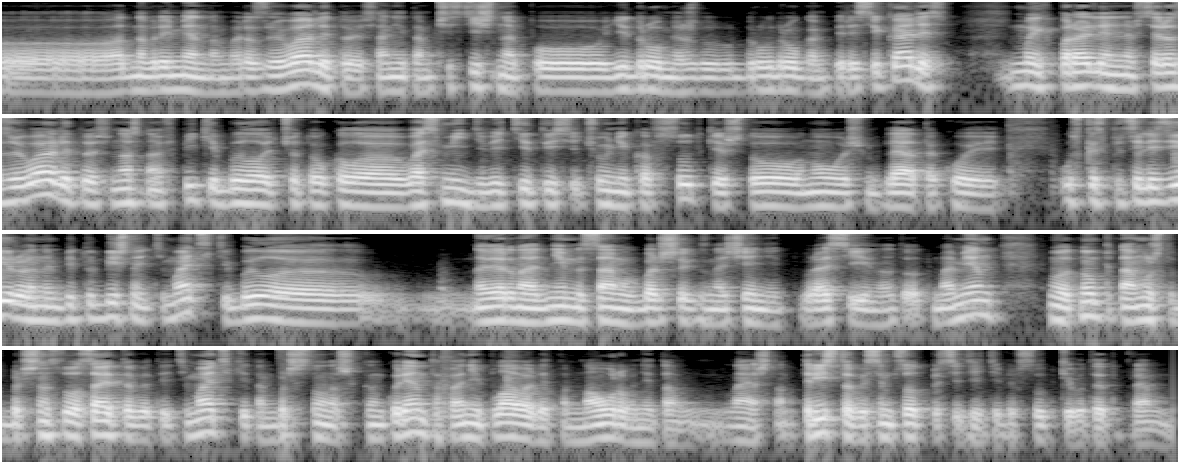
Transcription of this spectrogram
э, одновременно мы развивали, то есть они там частично по ядру между друг другом пересекались мы их параллельно все развивали, то есть у нас там в пике было что-то около 8-9 тысяч уников в сутки, что, ну, в общем, для такой узкоспециализированной B2B-шной тематики было, наверное, одним из самых больших значений в России на тот момент. Вот, ну, потому что большинство сайтов этой тематике, там, большинство наших конкурентов, они плавали там на уровне, там, знаешь, там, 300-800 посетителей в сутки, вот это прям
